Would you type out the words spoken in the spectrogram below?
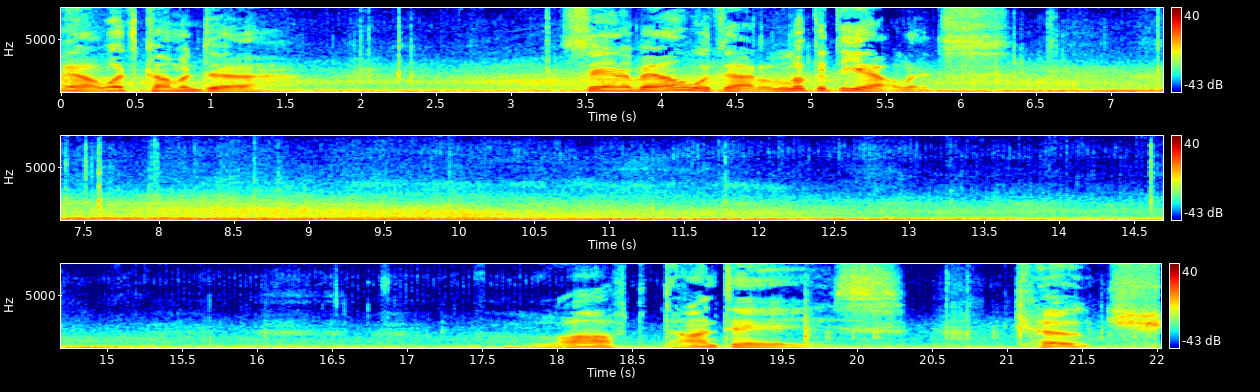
Well, what's coming to Sanibel without a look at the outlets? Loft Dante's Coach.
